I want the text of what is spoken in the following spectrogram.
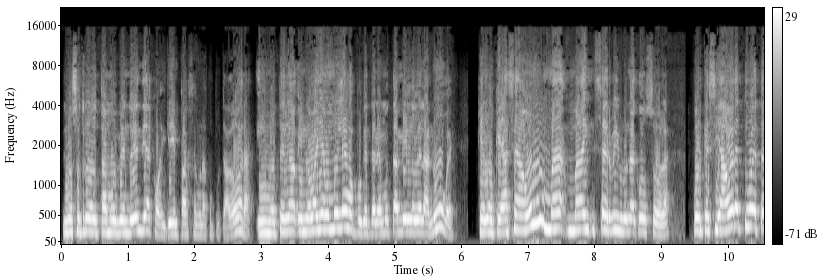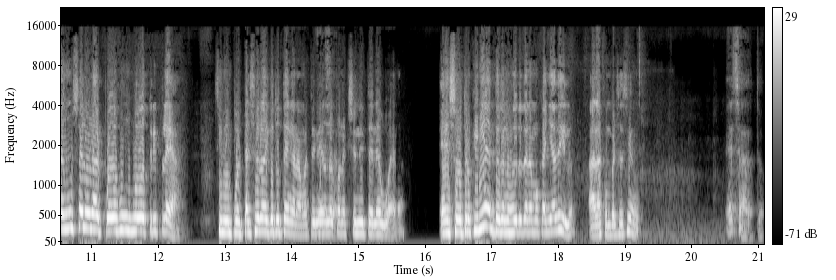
nosotros lo estamos viendo hoy en día con el Game Pass en una computadora. Y no tenga, y no vayamos muy lejos porque tenemos también lo de la nube, que lo que hace aún más, más inservible una consola. Porque si ahora tú estás en un celular, puedes jugar un juego AAA, sin importar el celular que tú tengas, nada más teniendo una conexión de internet buena. Es otro 500 que nosotros tenemos que añadirlo a la conversación. Exacto.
